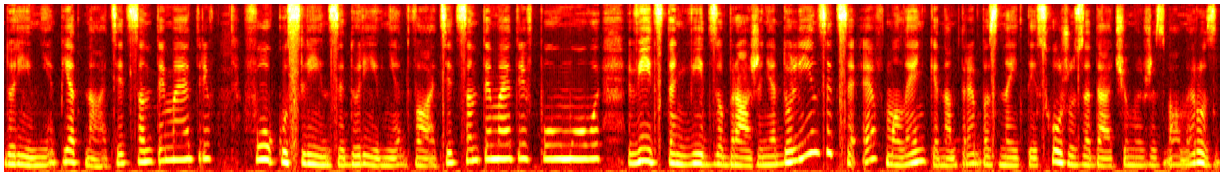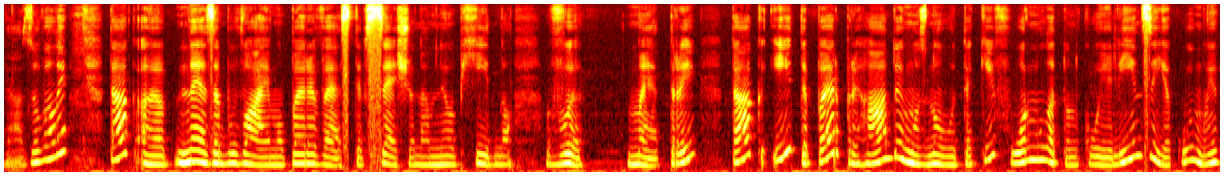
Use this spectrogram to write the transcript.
дорівнює 15 см. Фокус лінзи дорівнює 20 см по умови. Відстань від зображення до лінзи це F маленьке, нам треба знайти. Схожу задачу ми вже з вами розв'язували. Так, е, Не забуваємо перевести все, що нам необхідно в метри. Так, І тепер пригадуємо знову таки формула тонкої лінзи, яку ми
